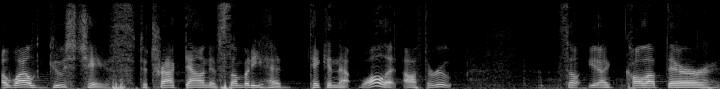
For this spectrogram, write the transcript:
a wild goose chase to track down if somebody had taken that wallet off the roof. So yeah, I call up there,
